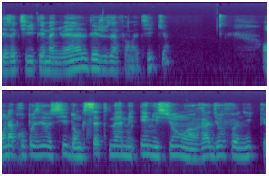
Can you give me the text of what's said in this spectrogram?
des activités manuelles, des jeux informatiques. On a proposé aussi donc cette même émission radiophonique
